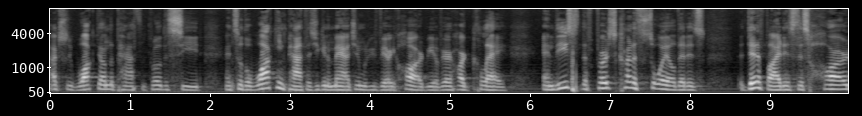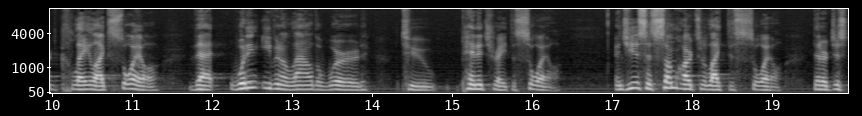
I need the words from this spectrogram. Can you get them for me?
actually walk down the path and throw the seed. And so the walking path, as you can imagine, would be very hard, be a very hard clay. And these, the first kind of soil that is identified is this hard clay like soil that wouldn't even allow the word to penetrate the soil. And Jesus says some hearts are like this soil that are just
